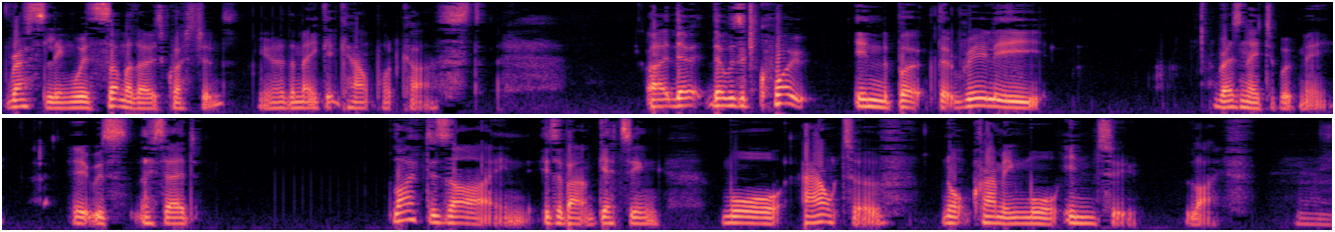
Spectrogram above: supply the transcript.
wrestling with some of those questions. You know, the Make It Count podcast. Uh, there, there was a quote in the book that really resonated with me. It was, they said, life design is about getting more out of, not cramming more into life. Hmm.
